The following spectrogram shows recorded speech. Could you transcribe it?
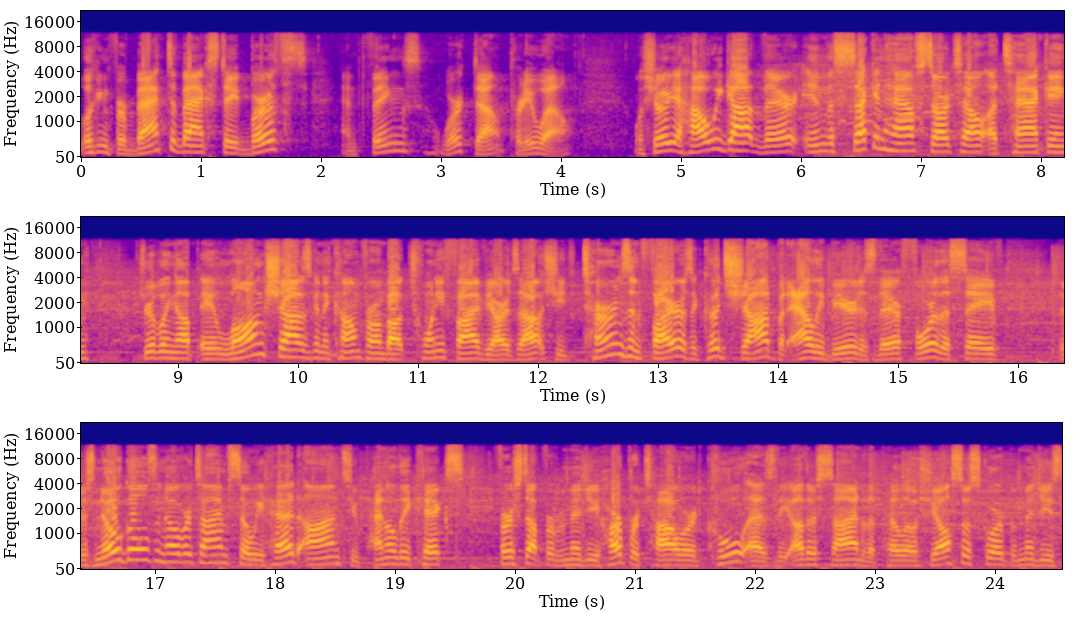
looking for back-to-back -back state berths, and things worked out pretty well. We'll show you how we got there in the second half. Sartell attacking, dribbling up a long shot is going to come from about 25 yards out. She turns and fires a good shot, but Allie Beard is there for the save. There's no goals in overtime, so we head on to penalty kicks. First up for Bemidji, Harper towered, cool as the other side of the pillow. She also scored Bemidji's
